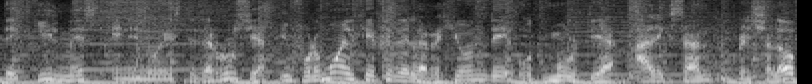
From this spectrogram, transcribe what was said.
de Quilmes en el oeste de Rusia, informó el jefe de la región de Udmurtia, Alexandr Brechalov.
